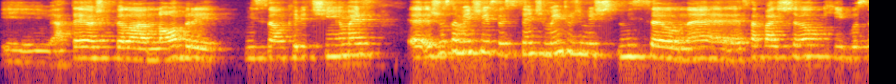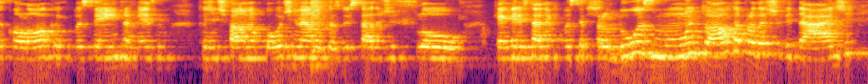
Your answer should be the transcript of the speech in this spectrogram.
e até acho que pela nobre missão que ele tinha, mas é justamente isso, esse sentimento de missão, né, essa paixão que você coloca, que você entra mesmo, que a gente fala no coaching, né, Lucas, do estado de flow, que é aquele estado em que você produz muito, alta produtividade,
